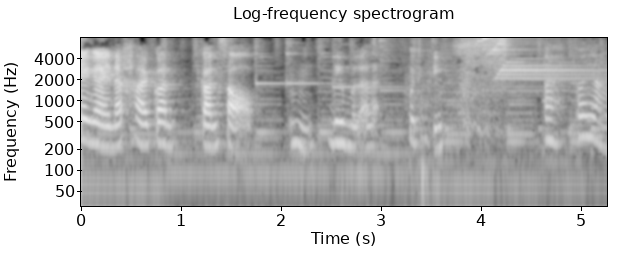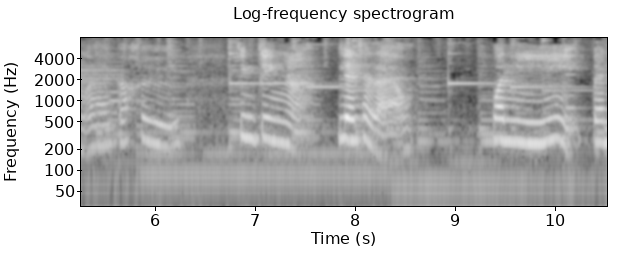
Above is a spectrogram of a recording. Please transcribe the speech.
ยังไงนะคะก่อนก่อนสอบ อืมลืมหมดแล้วแหละพูดจริงๆอะก็อย่างแรกก็คือ จริงๆอะ เรียนเสร็จแล้ว วันนี้เป็น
